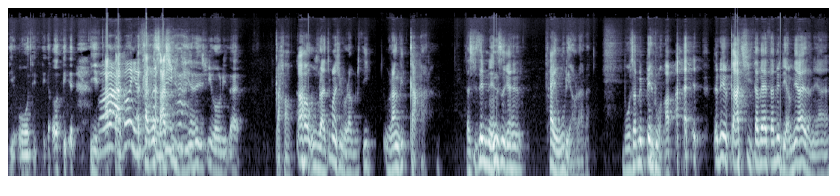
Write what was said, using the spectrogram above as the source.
学的学的，哇，阿公也是很厉害。四五年在教教有啦，即摆是有人伫有人伫教，但是这年时间太无聊了啦，无啥物变化。你要加气，特别特别念遐个呢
